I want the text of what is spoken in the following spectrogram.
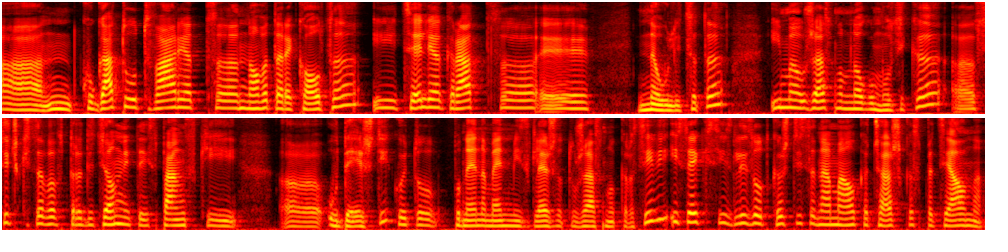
а, когато отварят а, новата реколта и целият град а, е на улицата, има ужасно много музика. А, всички са в традиционните испански а, одежди, които поне на мен ми изглеждат ужасно красиви и всеки си излиза от къщи с една малка чашка специална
